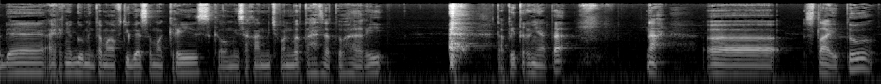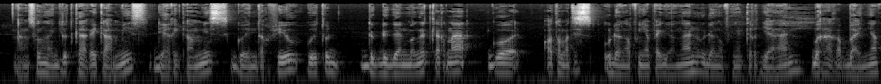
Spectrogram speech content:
udah akhirnya gue minta maaf juga sama Chris kalau misalkan cuma bertahan satu hari. Tapi ternyata nah uh, setelah itu langsung lanjut ke hari Kamis. Di hari Kamis gue interview gue itu deg-degan banget karena gue otomatis udah nggak punya pegangan udah nggak punya kerjaan berharap banyak.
